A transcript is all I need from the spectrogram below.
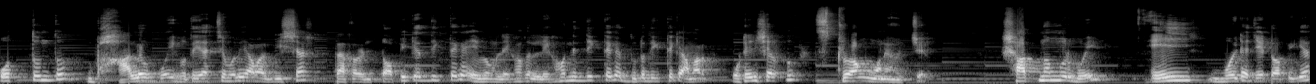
অত্যন্ত ভালো বই হতে যাচ্ছে বলেই আমার বিশ্বাস। তার কারণ টপিকের দিক থেকে এবং লেখকের, লেখনের দিক থেকে দুটো দিক থেকে আমার পোটেনশিয়াল খুব স্ট্রং মনে হচ্ছে। সাত নম্বর বই, এই বইটা যে টপিকের,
